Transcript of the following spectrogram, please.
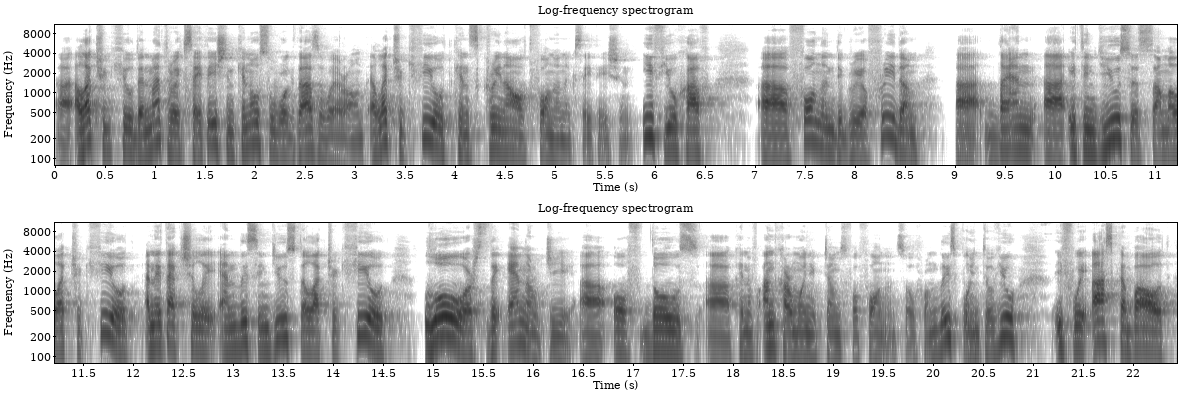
uh, electric field and matter excitation can also work the other way around. Electric field can screen out phonon excitation. If you have phonon degree of freedom, uh, then uh, it induces some electric field, and it actually, and this induced electric field lowers the energy uh, of those uh, kind of anharmonic terms for phonons. So from this point of view, if we ask about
